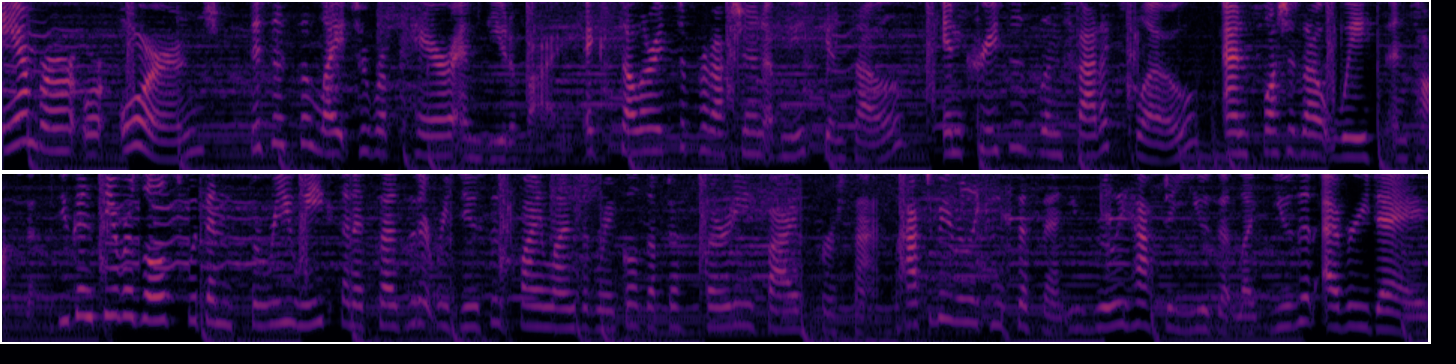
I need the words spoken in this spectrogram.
amber or orange, this is the light to repair and beautify. Accelerates the production of new skin cells, increases lymphatic flow, and flushes out waste and toxins. You can see results within three weeks and it says that it reduces fine lines and wrinkles up to 35%. You have to be really consistent. You really have to use it. Like use it every day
